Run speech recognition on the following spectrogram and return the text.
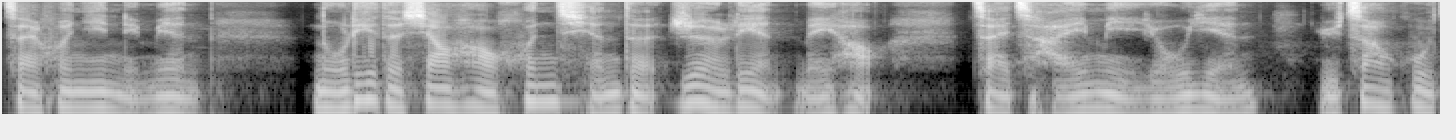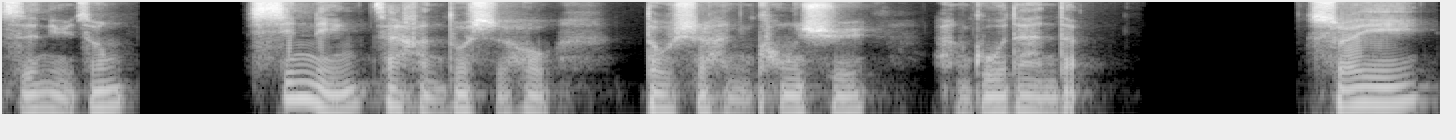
在婚姻里面努力的消耗婚前的热恋美好，在柴米油盐与照顾子女中，心灵在很多时候都是很空虚、很孤单的。所以，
